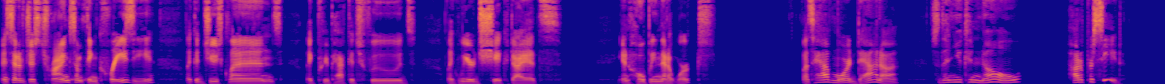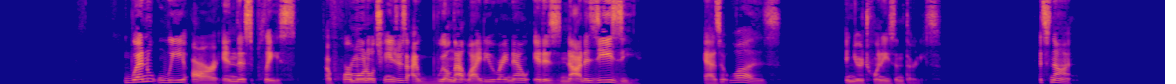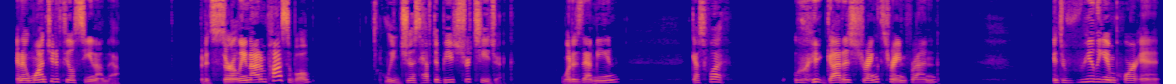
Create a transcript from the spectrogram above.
instead of just trying something crazy like a juice cleanse, like prepackaged foods, like weird shake diets, and hoping that it works. Let's have more data so then you can know how to proceed. When we are in this place of hormonal changes, I will not lie to you right now, it is not as easy as it was in your 20s and 30s. It's not. And I want you to feel seen on that. but it's certainly not impossible. We just have to be strategic. What does that mean? Guess what? We got a strength train friend. It's really important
